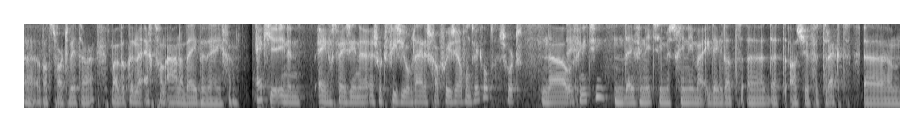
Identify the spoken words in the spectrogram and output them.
uh, wat zwart-witter. Maar we kunnen echt van A naar B bewegen. Heb je in een één of twee zinnen een soort visie op leiderschap voor jezelf ontwikkeld? Een soort nou, definitie? Een definitie misschien niet, maar ik denk dat, uh, dat als je vertrekt ehm,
